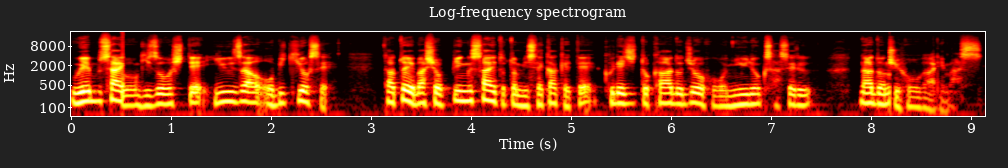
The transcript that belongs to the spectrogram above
ウェブサイトを偽造してユーザーをおびき寄せ、例えばショッピングサイトと見せかけてクレジットカード情報を入力させるなどの手法があります。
